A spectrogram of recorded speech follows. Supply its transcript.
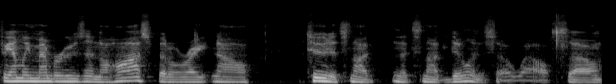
family member who's in the hospital right now, too. That's not that's not doing so well. So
